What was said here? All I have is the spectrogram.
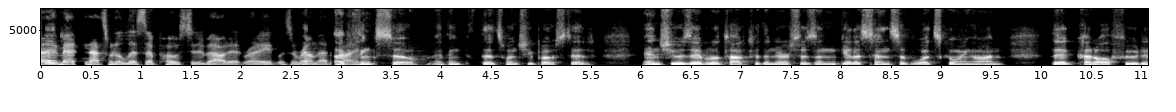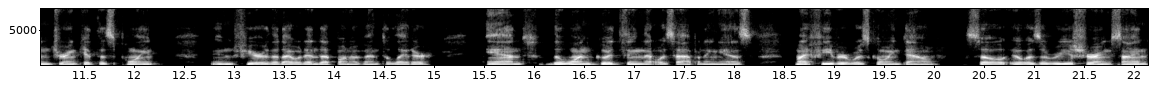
I imagine that's when Alyssa posted about it, right? It was around that time? I think so. I think that's when she posted. And she was able to talk to the nurses and get a sense of what's going on. They had cut all food and drink at this point in fear that I would end up on a ventilator. And the one good thing that was happening is my fever was going down so it was a reassuring sign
